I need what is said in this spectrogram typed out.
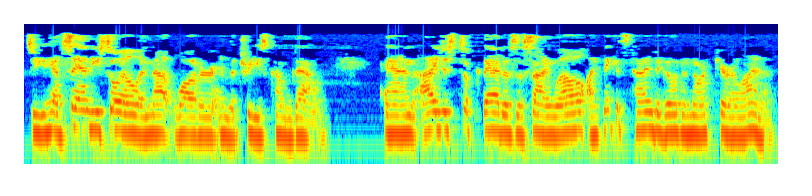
So you have sandy soil and not water, and the trees come down. And I just took that as a sign, well, I think it's time to go to North Carolina.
